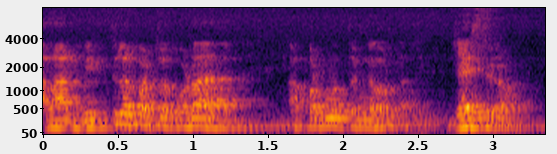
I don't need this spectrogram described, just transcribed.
అలాంటి వ్యక్తుల పట్ల కూడా అప్రమత్తంగా ఉండాలి. జై శ్రీరామ్.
